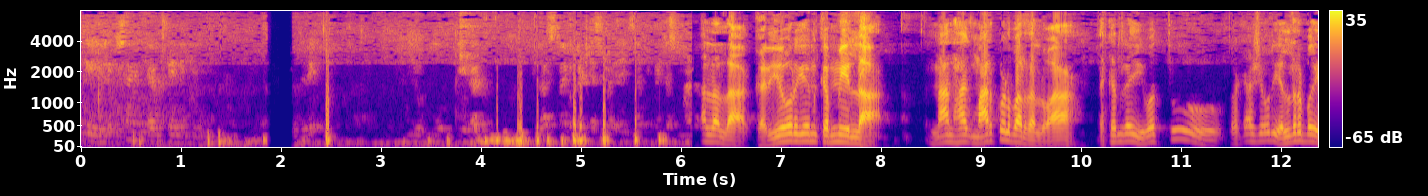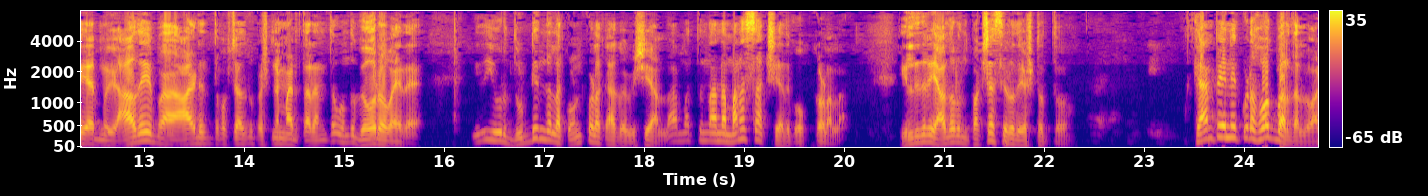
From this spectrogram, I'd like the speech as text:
ಈಗ ಎಲೆಕ್ಷನ್ ಕ್ಯಾಂಪೇನ್ ಇದೆ ಅಲ್ಲಲ್ಲ, ಕರಿಯೋರ್ಗೇನು ಕಮ್ಮಿ ಇಲ್ಲ. ನಾನು ಹಾಗೆ ಮಾರ್ಕೊಳ್ಬಾರ್ದಲ್ವಾ? ಯಾಕಂದ್ರೆ ಇವತ್ತು ಪ್ರಕಾಶ್ ಅವರು ಎಲ್ಲರ ಬಗ್ಗೆ ಯಾವುದೇ ಆಡಳಿತ ಪಕ್ಷ ಆದರೂ ಪ್ರಶ್ನೆ ಮಾಡ್ತಾರೆ ಅಂತ ಒಂದು ಗೌರವ ಇದೆ. ಇದು ಇವ್ರು ದುಡ್ಡಿಂದೆಲ್ಲ ಕೊಂಡ್ಕೊಳಕ್ಕಾಗೋ ವಿಷಯ ಅಲ್ಲ, ಮತ್ತು ನನ್ನ ಮನಸ್ಸಾಕ್ಷಿ ಅದಕ್ಕೆ ಒಪ್ಕೊಳ್ಳಲ್ಲ. ಇಲ್ಲದ್ರೆ ಯಾವ್ದಾದ್ರು ಒಂದು ಪಕ್ಷ ಸೇರೋದು ಎಷ್ಟೊತ್ತು? ಕ್ಯಾಂಪೇನಿಗೆ ಕೂಡ ಹೋಗ್ಬಾರ್ದಲ್ವಾ?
